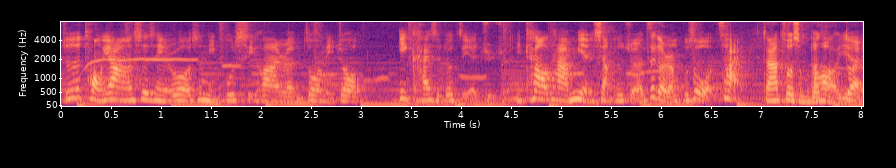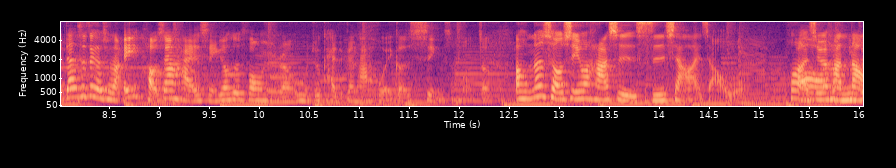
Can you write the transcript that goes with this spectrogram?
就是同样的事情，如果是你不喜欢的人做，你就。一开始就直接拒绝，你看到他的面相就觉得这个人不是我菜，对他做什么都讨厌。对，但是这个学长哎好像还行，又是风云人物，就开始跟他回个信什么的。哦，那时候是因为他是私下来找我，后来是因为他闹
